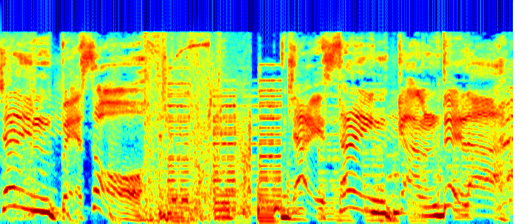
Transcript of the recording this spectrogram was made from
Ya empezó. Ya está en Candela.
